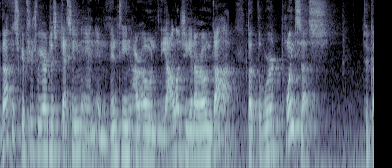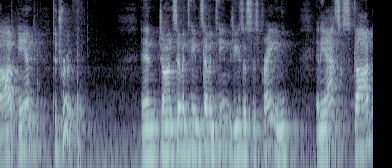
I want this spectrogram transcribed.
Without the scriptures, we are just guessing and inventing our own theology and our own God. But the word points us to God and to truth. In John 17 17, Jesus is praying and he asks God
